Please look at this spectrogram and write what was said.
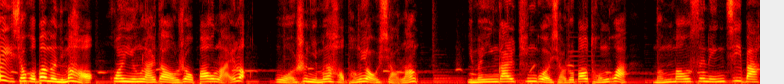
嘿，小伙伴们，你们好，欢迎来到肉包来了，我是你们的好朋友小狼。你们应该听过小肉包童话《萌猫森林记》吧？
